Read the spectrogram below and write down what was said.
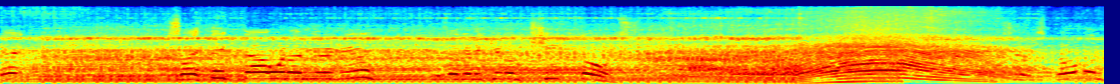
Okay. So I think now what I'm going to do is I'm going to give them cheekbones. Make sure it's filming.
